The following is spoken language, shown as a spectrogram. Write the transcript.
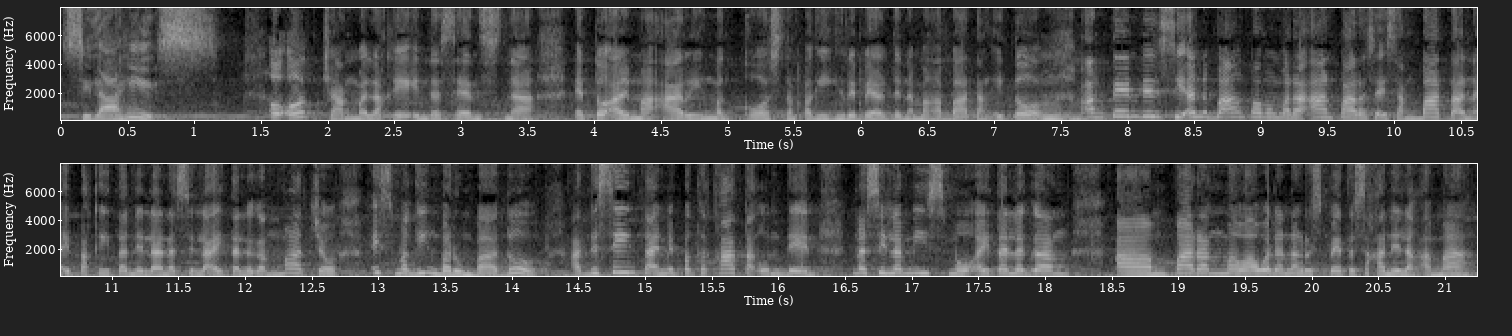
silahis. Oo, Chang, malaki in the sense na ito ay maaring mag-cause ng pagiging rebelde ng mga batang ito. Ang tendency, ano ba ang pamamaraan para sa isang bata na ipakita nila na sila ay talagang macho is maging barumbado. At the same time, may pagkakataon din na sila mismo ay talagang um, parang mawawalan ng respeto sa kanilang ama.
